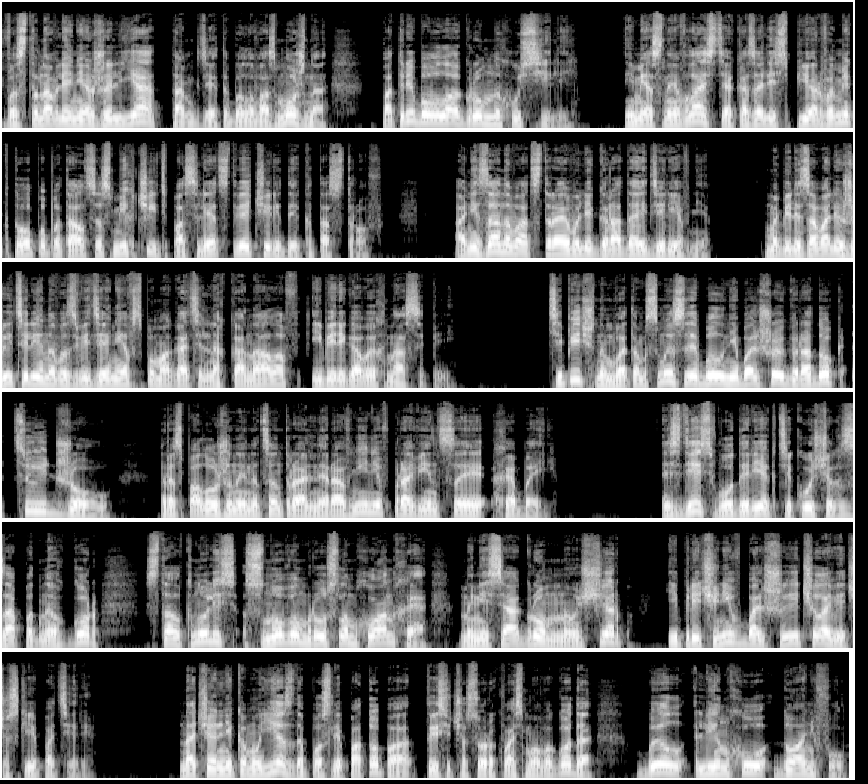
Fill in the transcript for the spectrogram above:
Восстановление жилья, там, где это было возможно, потребовало огромных усилий, и местные власти оказались первыми, кто попытался смягчить последствия череды катастроф. Они заново отстраивали города и деревни, мобилизовали жителей на возведение вспомогательных каналов и береговых насыпей. Типичным в этом смысле был небольшой городок Цюйчжоу, расположенный на центральной равнине в провинции Хэбэй. Здесь воды рек, текущих западных гор, столкнулись с новым руслом Хуанхэ, нанеся огромный ущерб и причинив большие человеческие потери. Начальником уезда после потопа 1048 года был Линху Дуаньфу.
